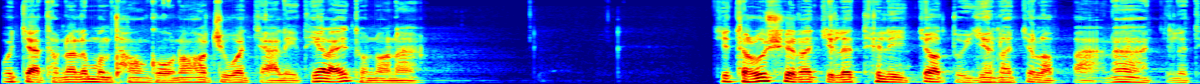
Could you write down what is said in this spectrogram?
ว่าจะถนนแล้วมันทองโกนอจิวจาเลยเที่าไรถนนนะจิตรู้เชื่อจิเลเทลีเจ้าตัวเยนจะหลบป่านะจิเลเท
